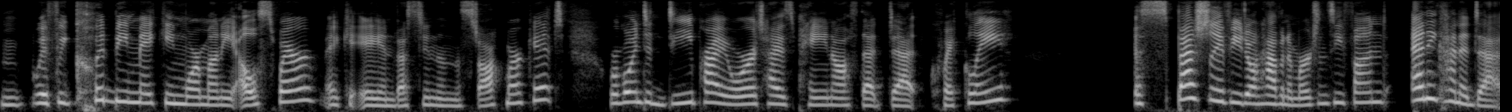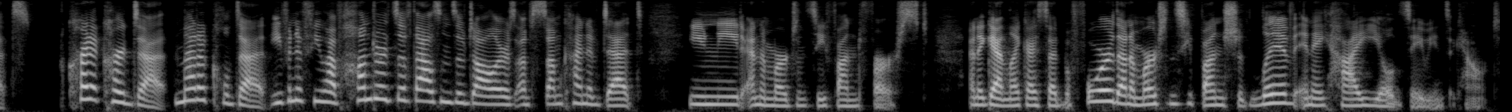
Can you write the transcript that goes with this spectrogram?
if we could be making more money elsewhere, aka investing in the stock market, we're going to deprioritize paying off that debt quickly, especially if you don't have an emergency fund, any kind of debt, credit card debt, medical debt, even if you have hundreds of thousands of dollars of some kind of debt, you need an emergency fund first. And again, like I said before, that emergency fund should live in a high yield savings account.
